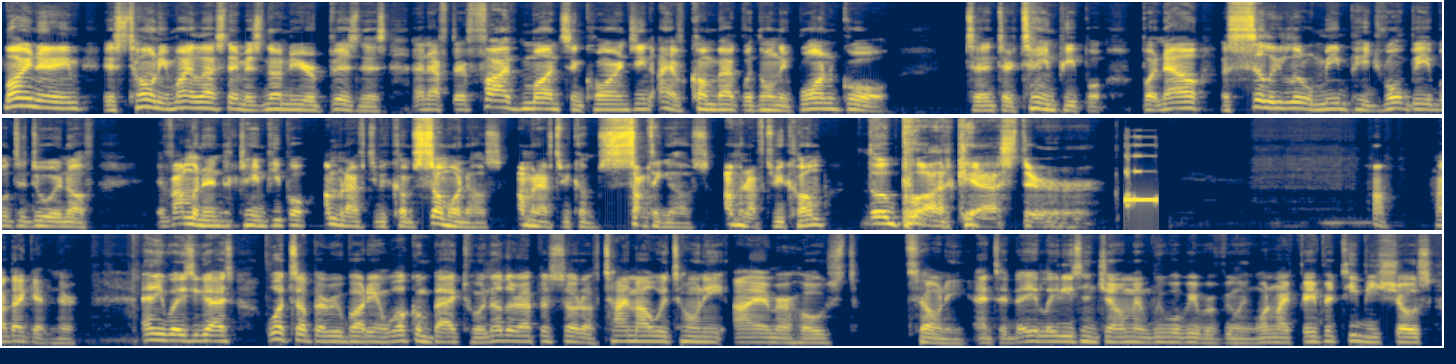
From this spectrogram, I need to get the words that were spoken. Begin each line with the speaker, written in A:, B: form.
A: My name is Tony. My last name is none of your business. And after five months in quarantine, I have come back with only one goal to entertain people. But now, a silly little meme page won't be able to do enough. If I'm gonna entertain people, I'm gonna have to become someone else. I'm gonna have to become something else. I'm gonna have to become the podcaster. Huh, how'd that get in there? Anyways, you guys, what's up, everybody, and welcome back to another episode of Time Out with Tony. I am your host, Tony, and today, ladies and gentlemen, we will be reviewing one of my favorite TV shows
